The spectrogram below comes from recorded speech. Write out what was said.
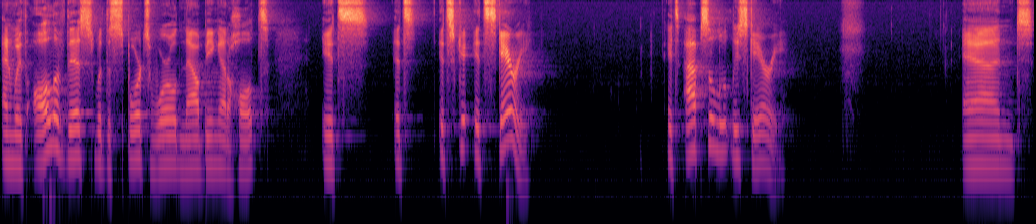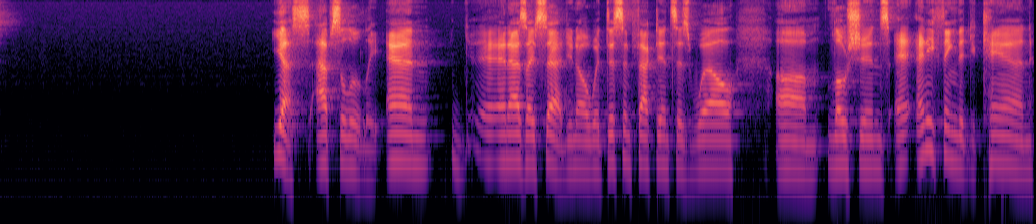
And with all of this with the sports world now being at a halt, it's it's it's it's scary. It's absolutely scary. And yes, absolutely. And and as I said, you know, with disinfectants as well, um, lotions, a- anything that you can,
